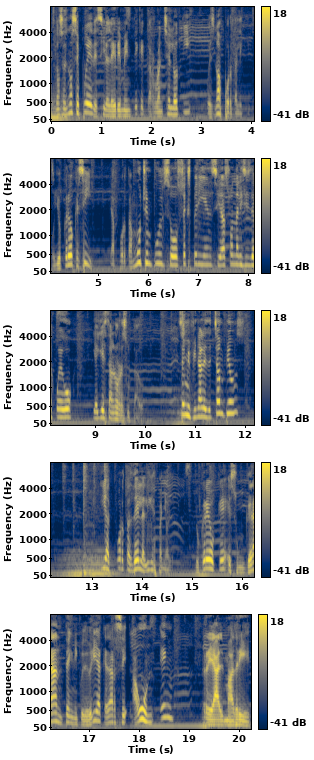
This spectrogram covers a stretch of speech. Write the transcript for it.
Entonces no se puede decir alegremente que Carlo Ancelotti pues no aporta al equipo. Yo creo que sí, le aporta mucho impulso, su experiencia, su análisis de juego y ahí están los resultados. Semifinales de Champions y a puertas de la Liga Española. Yo creo que es un gran técnico y debería quedarse aún en Real Madrid.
